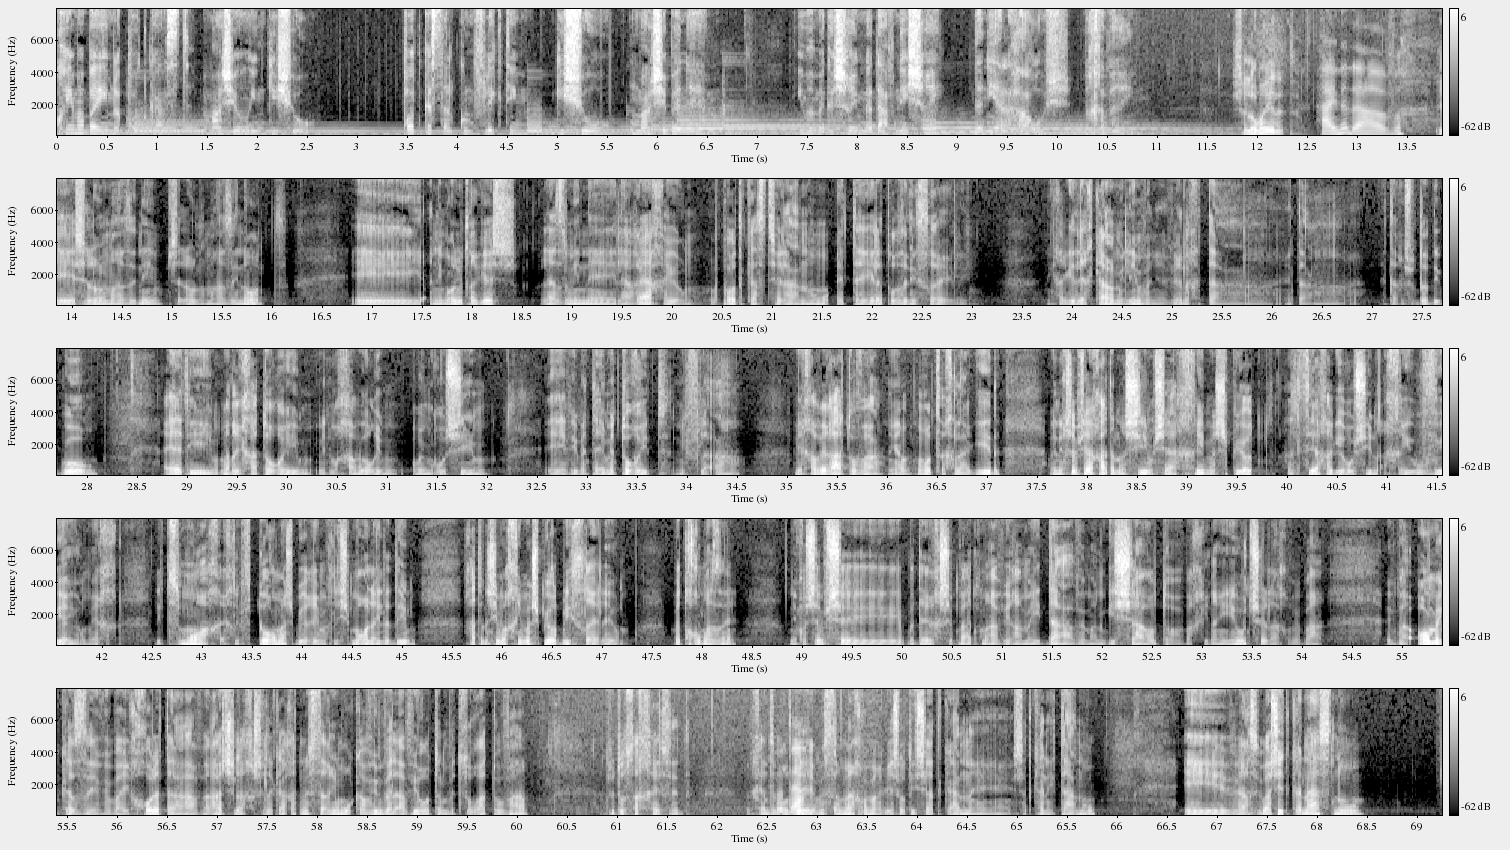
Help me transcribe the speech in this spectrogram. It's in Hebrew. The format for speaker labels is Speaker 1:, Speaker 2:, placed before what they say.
Speaker 1: ברוכים הבאים לפודקאסט משהו עם גישור. פודקאסט על קונפליקטים, גישור ומה שביניהם. עם המגשרים נדב נשרי, דניאל הרוש וחברים.
Speaker 2: שלום איילת.
Speaker 3: היי נדב.
Speaker 2: אה, שלום למאזינים, שלום למאזינות. אה, אני מאוד מתרגש להזמין, אה, לארח היום בפודקאסט שלנו את איילת רוזן ישראלי. אני חייב להגיד לך כמה מילים ואני אעביר לך את, ה, את, ה, את הרשות הדיבור. איילת היא מדריכת הורים, היא מתמחה בהורים הורים גרושים, אה, והיא מתאמת הורית נפלאה, והיא חברה טובה, אני גם מאוד צריך להגיד, ואני חושב שהיא אחת הנשים שהכי משפיעות על שיח הגירושין החיובי היום, איך לצמוח, איך לפתור משברים, איך לשמור על הילדים, אחת הנשים הכי משפיעות בישראל היום בתחום הזה. אני חושב שבדרך שבה את מעבירה מידע ומנגישה אותו, ובחינניות שלך, ובא... ובעומק הזה, וביכולת ההעברה שלך של לקחת מסרים מורכבים ולהעביר אותם בצורה טובה, את פשוט עושה חסד. ולכן זה מאוד uh, משמח ומרגש אותי שאת כאן, uh, שאת כאן איתנו. Uh, והסיבה שהתכנסנו,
